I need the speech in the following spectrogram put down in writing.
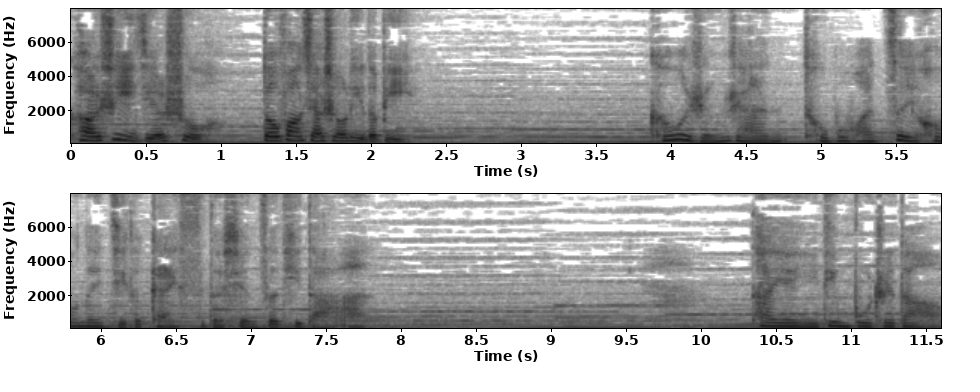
考试已结束，都放下手里的笔。”可我仍然涂不完最后那几个该死的选择题答案。他也一定不知道，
